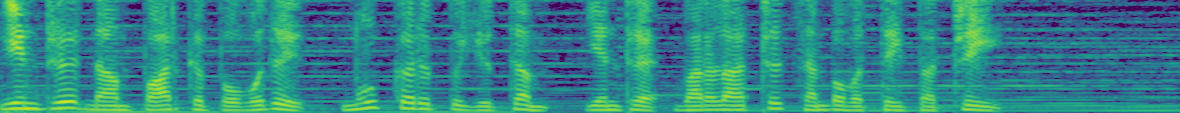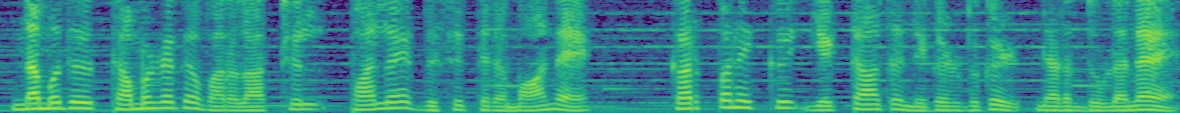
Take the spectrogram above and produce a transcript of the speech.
இன்று நாம் பார்க்க போவது மூக்கறுப்பு யுத்தம் என்ற வரலாற்று சம்பவத்தை பற்றி. நமது தமிழக வரலாற்றில் பல விசித்திரமான கற்பனைக்கு எட்டாத நிகழ்வுகள் நடந்துள்ளன.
